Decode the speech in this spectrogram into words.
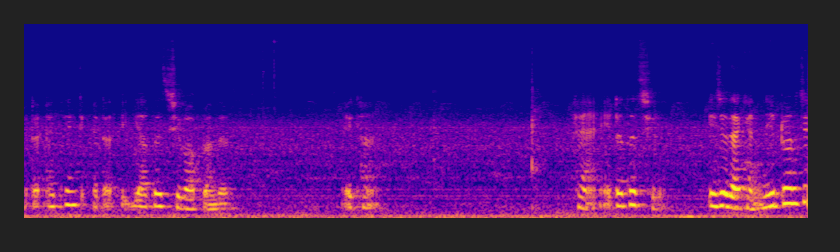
এটা আই থিঙ্ক এটা ইয়াতে ছিল আপনাদের। এখানে। হ্যাঁ এটাতে ছিল। এই যে দেখেন নেটওয়ার্ক যে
